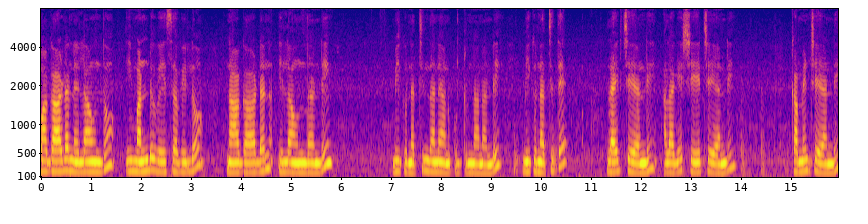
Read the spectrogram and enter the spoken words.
మా గార్డెన్ ఎలా ఉందో ఈ మండు వేసవిలో నా గార్డెన్ ఇలా ఉందండి. మీకు నచ్చిందని అనుకుంటున్నానండి. మీకు నచ్చితే లైక్ చేయండి అలాగే షేర్ చేయండి కమెంట్ చేయండి.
